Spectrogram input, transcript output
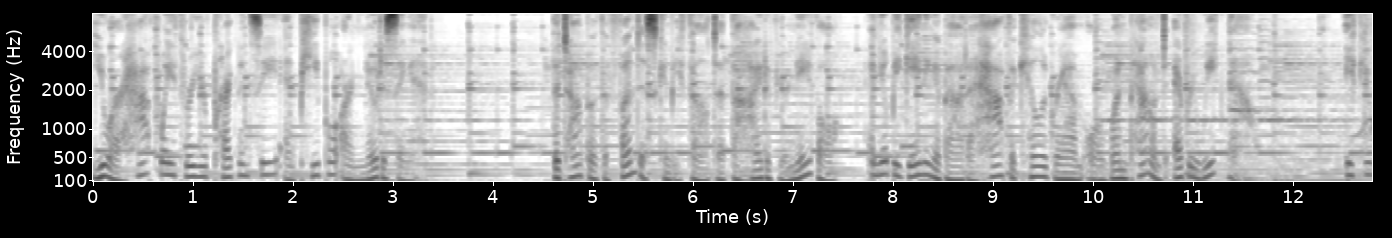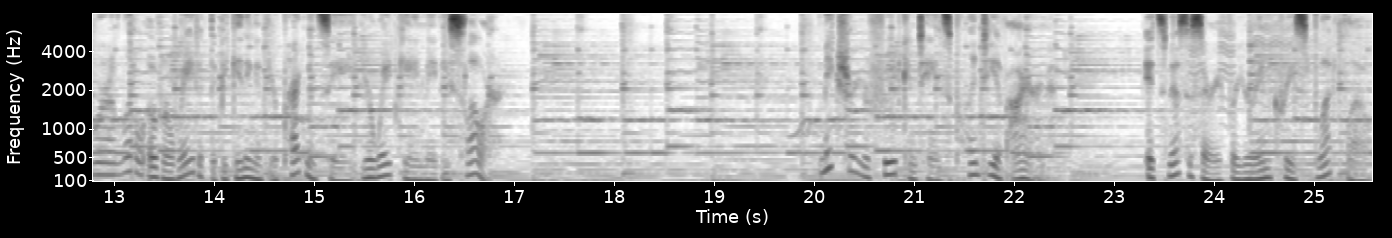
You are halfway through your pregnancy and people are noticing it. The top of the fundus can be felt at the height of your navel, and you'll be gaining about a half a kilogram or one pound every week now. If you were a little overweight at the beginning of your pregnancy, your weight gain may be slower. Make sure your food contains plenty of iron. It's necessary for your increased blood flow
